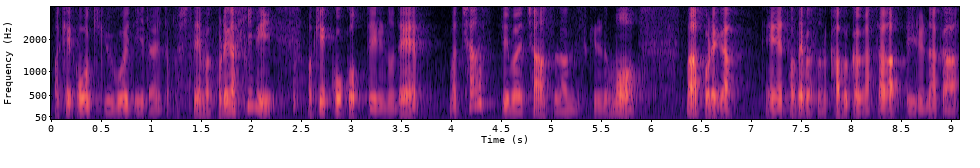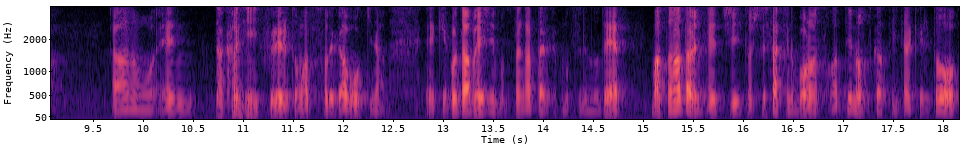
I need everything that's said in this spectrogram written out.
まあ、結構大きく動いていたりとかして、まあ、これが日々、まあ、結構起こっているので、まあ、チャンスって言えばチャンスなんですけれども、まあ、これが、えー、例えばその株価が下がっている中あの円高に触れるとまたそれが大きな、えー、結構ダメージにもつながったりとかもするので、まあ、そのあたりのヘッジとしてさっきのボーナスとかっていうのを使っていただけると、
